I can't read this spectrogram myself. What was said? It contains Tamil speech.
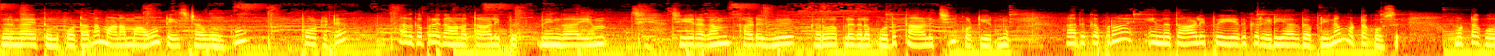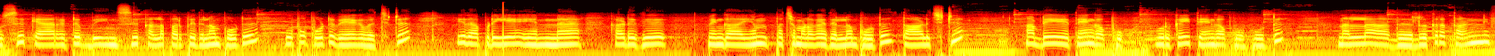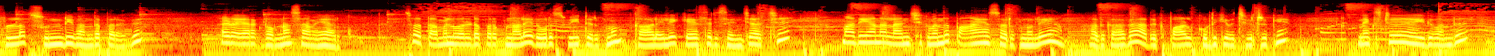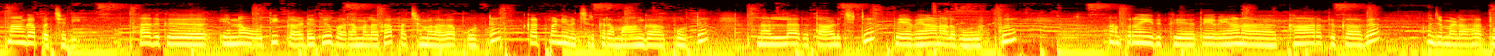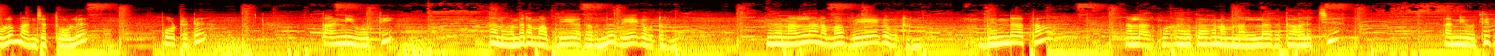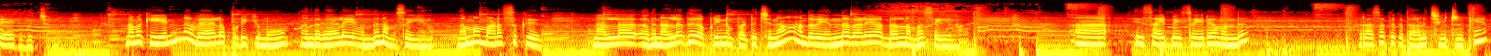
பெருங்காயத்தூள் போட்டால் தான் மணமாகவும் டேஸ்ட்டாகவும் இருக்கும். போட்டுட்டு அதுக்கப்புறம் இதோட தாளிப்பு. வெங்காயம் சீரகம் கடுகு கருவேப்பிலை இதெல்லாம் போட்டு தாளித்து கொட்டிடணும். அதுக்கப்புறம் இந்த தாளிப்பு எதுக்கு ரெடி ஆகுது அப்படின்னா முட்டைக்கோசு. முட்டைக்கோசு கேரட்டு பீன்ஸு கடலப்பருப்பு இதெல்லாம் போட்டு உப்பு போட்டு வேக வச்சுட்டு இது அப்படியே எண்ணெய் கடுகு வெங்காயம் பச்சை மிளகாய் இதெல்லாம் போட்டு தாளிச்சிட்டு அப்படியே தேங்காய் பூ ஒரு கை தேங்காய் பூ போட்டு நல்லா அதில் இருக்கிற தண்ணி ஃபுல்லாக சுண்டி வந்த பிறகு அதை இறக்குறோம்னா செமையாக இருக்கும். ஸோ தமிழ் வருடப்பிறப்புனால இது ஒரு ஸ்வீட் இருக்கணும். காலையிலே கேசரி செஞ்சாச்சு. மதியானம் லஞ்சுக்கு வந்து பாயாசம் இருக்கணும் இல்லையா? அதுக்காக அதுக்கு பால் கொதிக்க வச்சுக்கிட்டு இருக்கேன். நெக்ஸ்ட்டு இது வந்து மாங்காய் பச்சடி. அதுக்கு எண்ணெய் ஊற்றி கடுகு வரமிளகா பச்சை மிளகா போட்டு கட் பண்ணி வச்சுருக்கிற மாங்காய் போட்டு நல்லா அதை தாளிச்சிட்டு தேவையான அளவு உப்பு அப்புறம் இதுக்கு தேவையான காரத்துக்காக கொஞ்சம் மிளகாத்தூள் மஞ்சத்தூள் போட்டுட்டு தண்ணி ஊற்றி அதை வந்து நம்ம அப்படியே அதை வந்து வேக விட்டுறணும். இதை நல்லா நம்ம வேக விட்டுறணும். வெந்தால் தான் நல்லாயிருக்கும் அதுக்காக நம்ம நல்லா அதை தாளித்து தண்ணி ஊற்றி வேக வச்சிடணும் நமக்கு என்ன வேலை பிடிக்குமோ அந்த வேலையை வந்து நம்ம செய்யணும். நம்ம மனசுக்கு நல்லா அது நல்லது அப்படின்னு பட்டுச்சுன்னா அந்த எந்த வேலையாக இருந்தாலும் நம்ம செய்யலாம் இது சைட் பை சைடாக வந்து ரசத்துக்கு தாளிச்சிக்கிட்டு இருக்கேன்.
